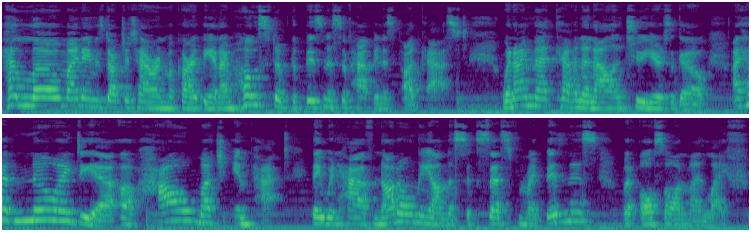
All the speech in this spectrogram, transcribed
Hello, my name is Dr. Taryn McCarthy, and I'm host of the Business of Happiness podcast. When I met Kevin and Alan two years ago, I had no idea of how much impact they would have not only on the success for my business, but also on my life.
